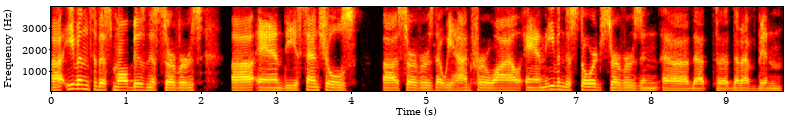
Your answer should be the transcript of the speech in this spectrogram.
uh, even to the small business servers uh, and the essentials uh, servers that we had for a while, and even the storage servers in, uh, that, uh, that have been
